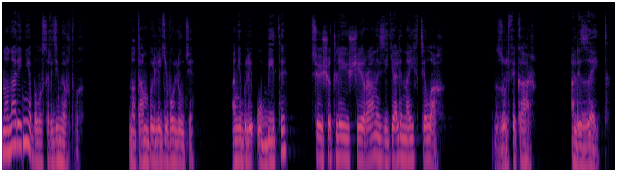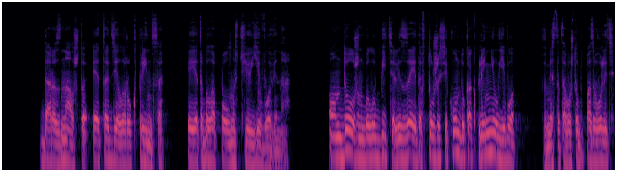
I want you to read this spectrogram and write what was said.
Но Нари не было среди мертвых. Но там были его люди. Они были убиты, все еще тлеющие раны зияли на их телах. Зульфикар, Ализейт. Дар знал, что это дело рук принца, и это была полностью его вина. Он должен был убить Ализейда в ту же секунду, как пленил его, вместо того, чтобы позволить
